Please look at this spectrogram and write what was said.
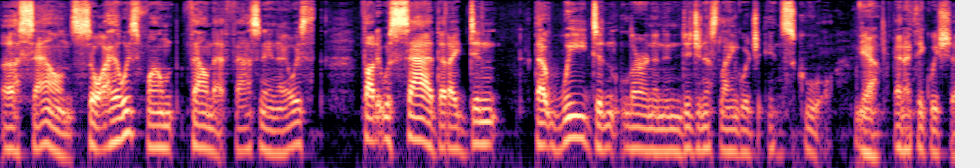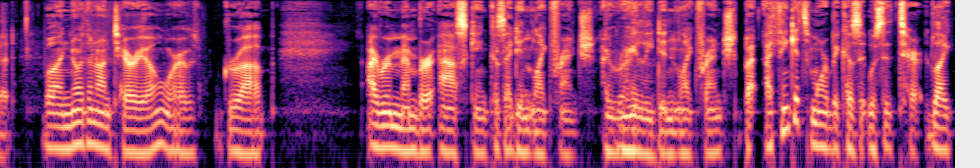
uh, sounds. So I always found found that fascinating. I always thought it was sad that I didn't that we didn't learn an indigenous language in school. yeah And I think we should. well in northern ontario where i was, grew up i remember asking because i didn't like french. I really didn't like french but i think it's more because it was a ter- like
